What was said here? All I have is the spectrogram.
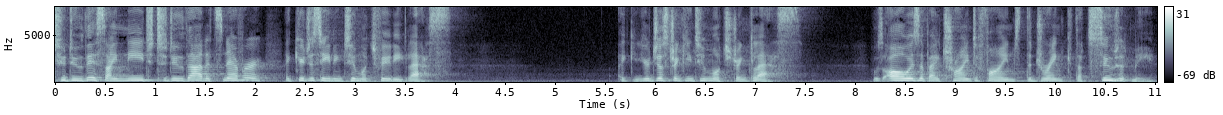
to do this, I need to do that. It's never like you're just eating too much food, eat less. Like you're just drinking too much, drink less. It was always about trying to find the drink that suited me.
